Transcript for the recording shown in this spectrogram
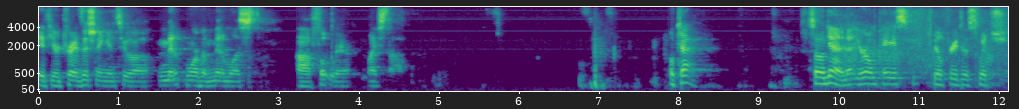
if you're transitioning into a more of a minimalist uh, footwear lifestyle. Okay. So again, at your own pace, feel free to switch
